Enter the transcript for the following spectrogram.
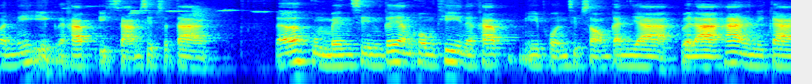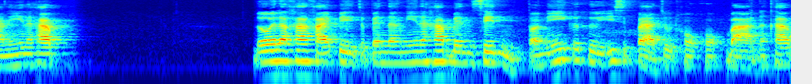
วันนี้อีกนะครับอีก 30 สตางค์แล้วก็กลุ่มเบนซินก็ยังคงที่นะครับ มีผล 12 กันยา เวลา 5 นาฬิกานี้นะครับ โดยราคาขายปลีกจะเป็นดังนี้นะครับ เบนซินตอนนี้ก็คือ 28.66 บาทนะครับ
